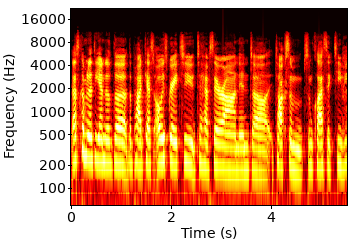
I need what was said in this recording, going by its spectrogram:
That's coming at the end of the the podcast. Always great to to have Sarah on and uh, talk some some classic TV.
